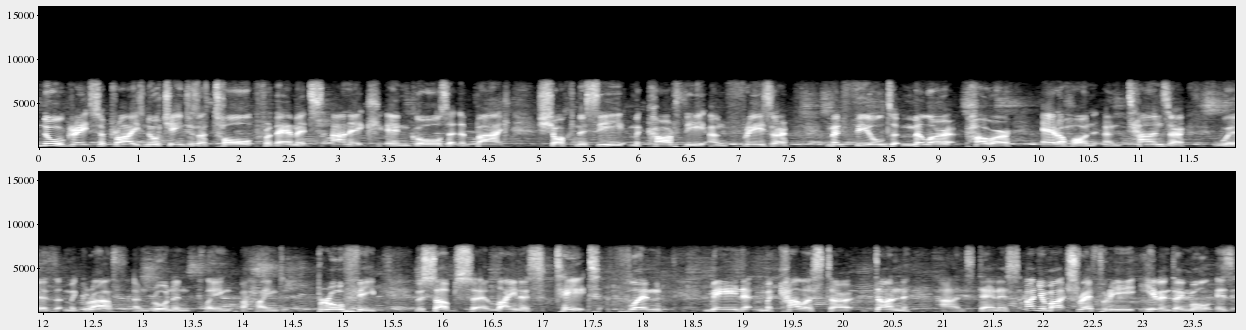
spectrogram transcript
no great surprise, no changes at all for them. It's Alnwick in goals at the back, Shaughnessy, McCarthy and Fraser. Midfield, Miller, Power, Erhahon and Tanser with McGrath and Ronan playing behind Brophy. The subs, uh, Lyness, Tait, Flynn, Main, McAllister, Dunne, and Dennis. And your match referee here in Dingwall is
